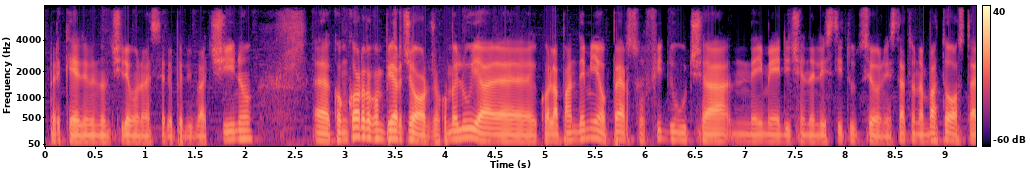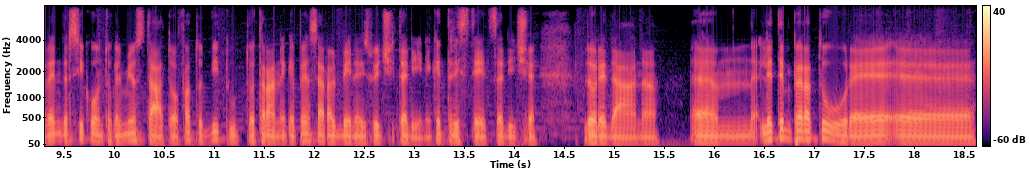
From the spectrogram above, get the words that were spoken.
perché non ci devono essere per il vaccino. Eh, concordo con Pier Giorgio, come lui eh, con la pandemia ho perso fiducia nei medici e nelle istituzioni, è stata una batosta rendersi conto che il mio Stato ha fatto di tutto tranne che pensare al bene dei suoi cittadini, che tristezza, dice Loredana. Um, le temperature... Eh,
